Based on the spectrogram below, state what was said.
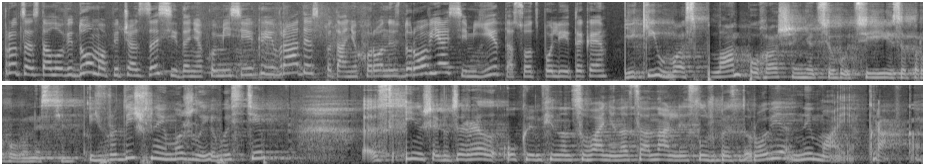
Про це стало відомо під час засідання комісії Київради з питань охорони здоров'я, сім'ї та соцполітики. Який у вас план погашення цього цієї заборгованості? юридичної можливості е, з інших джерел, окрім фінансування Національної служби здоров'я, немає. Крапка.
